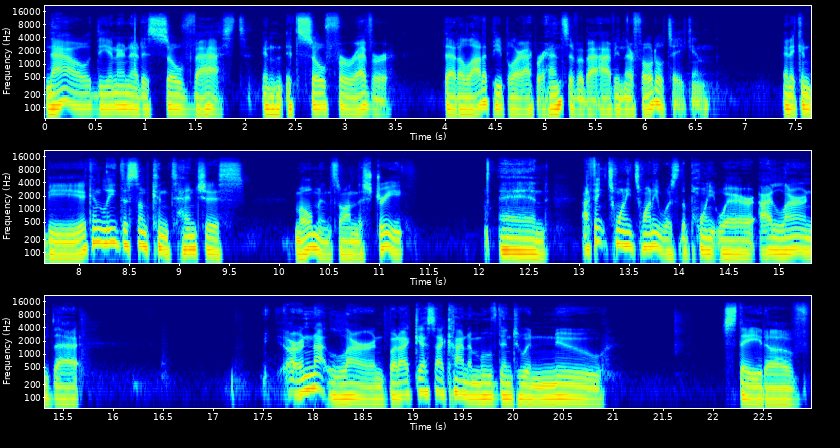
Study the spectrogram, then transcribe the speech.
now the internet is so vast and it's so forever that a lot of people are apprehensive about having their photo taken. And it can be, it can lead to some contentious moments on the street. And I think 2020 was the point where I learned that, or not learned, but I guess I kind of moved into a new state of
